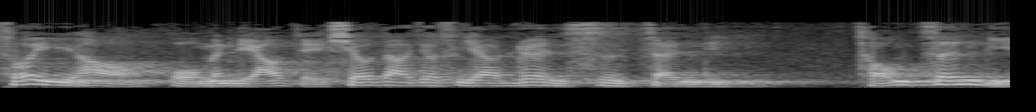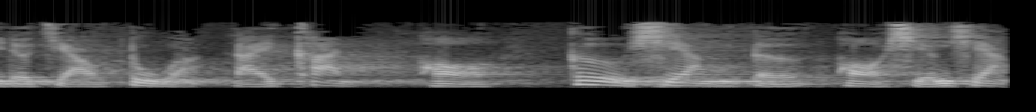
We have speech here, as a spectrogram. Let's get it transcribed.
所以哈，我们了解修道就是要认识真理，从真理的角度啊来看哦各项的哦形象，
